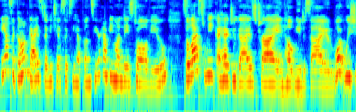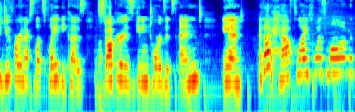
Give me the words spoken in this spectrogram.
Hey, how's it going, guys? WTFSexyHeadphones here. Happy Mondays to all of you. So last week, I had you guys try and help me decide what we should do for our next Let's Play because Stalker is getting towards its end, and I thought Half-Life was long,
